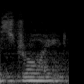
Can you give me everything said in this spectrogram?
destroyed.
